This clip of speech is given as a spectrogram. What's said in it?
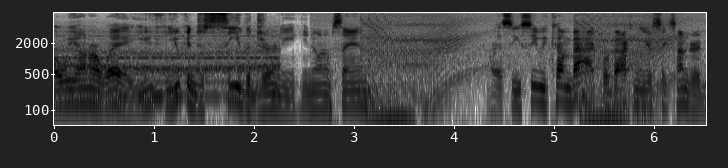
Oh, we on our way. You, you can just see the journey. You know what I'm saying? Alright, so you see we come back. We're back in the year 600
